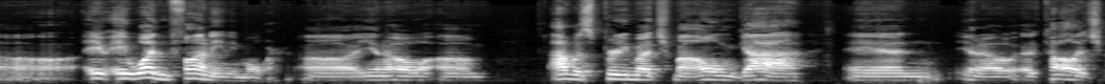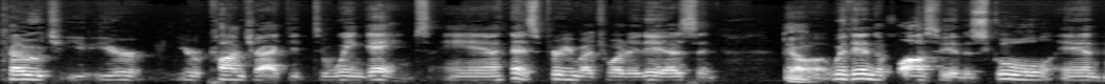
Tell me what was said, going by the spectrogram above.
uh, it, it, wasn't fun anymore. Uh, you know, um, I was pretty much my own guy. And you know, a college coach, you, you're you're contracted to win games, and that's pretty much what it is. And yeah. uh, within the philosophy of the school, and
